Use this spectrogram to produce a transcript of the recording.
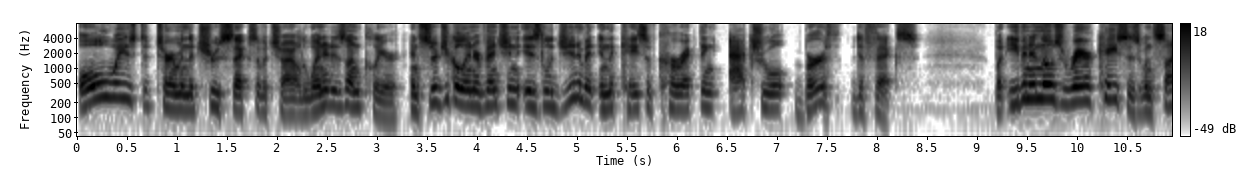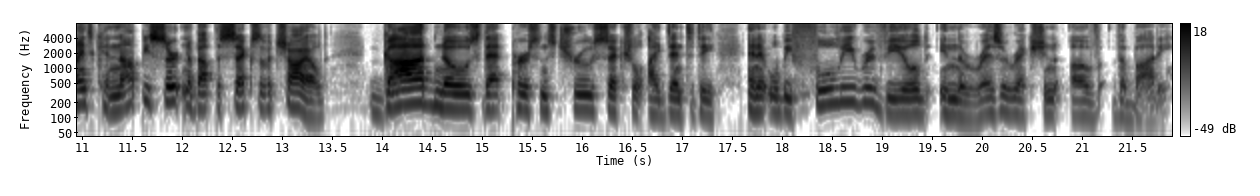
always determine the true sex of a child when it is unclear, and surgical intervention is legitimate in the case of correcting actual birth defects. But even in those rare cases when science cannot be certain about the sex of a child, God knows that person's true sexual identity, and it will be fully revealed in the resurrection of the body.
